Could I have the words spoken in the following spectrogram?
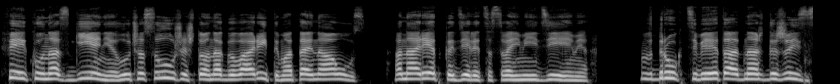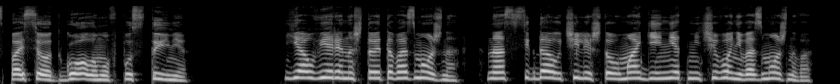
«Фейка у нас гений, лучше слушай, что она говорит, и мотай на ус. Она редко делится своими идеями, Вдруг тебе это однажды жизнь спасет голому в пустыне. Я уверена, что это возможно. Нас всегда учили, что в магии нет ничего невозможного.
